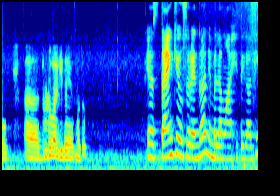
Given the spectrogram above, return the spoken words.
ದೃಢವಾಗಿದೆ ಎಂಬುದು ಎಸ್ ಥ್ಯಾಂಕ್ ಯು ಸುರೇಂದ್ರ. ನಿಮ್ಮೆಲ್ಲ ಮಾಹಿತಿಗಾಗಿ.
